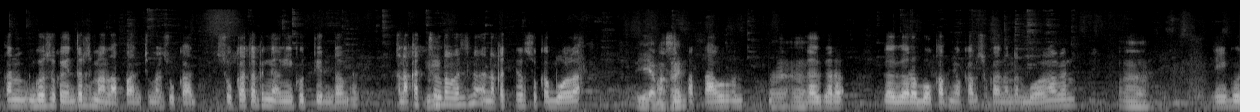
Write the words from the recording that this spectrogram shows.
kan gue suka Inter 98 cuman suka suka tapi nggak ngikutin tau nggak? anak kecil tau gak sih anak kecil suka bola. Iya masih makanya. 4 tahun. Gara-gara gara-gara bokap nyokap suka nonton bola kan. Ah, jadi gue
